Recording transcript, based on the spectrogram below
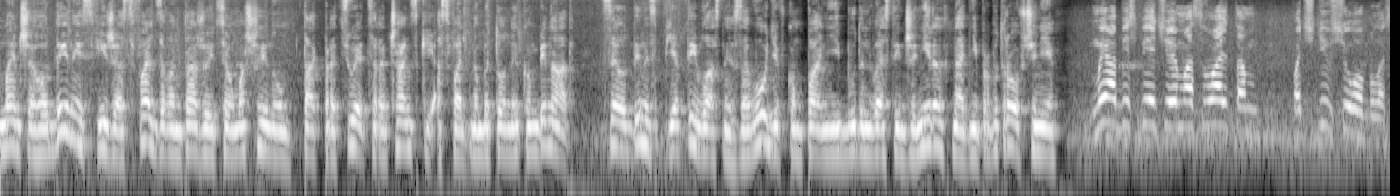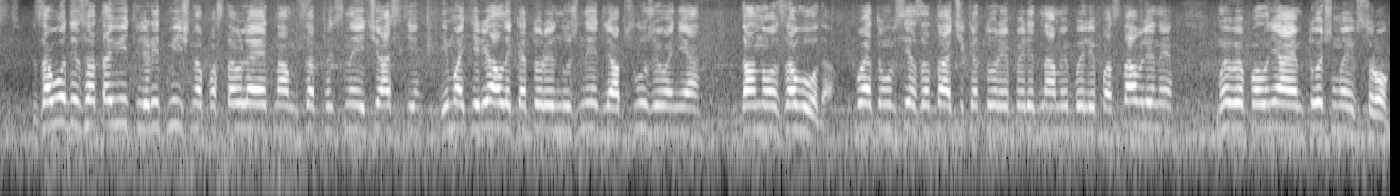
Менше години свіжий асфальт завантажується у машину. Так працює Царичанський асфальтно-бетонний комбінат. Це один із п'яти власних заводів компанії Будінвест Інженіринг на Дніпропетровщині. Мы обеспечиваем асфальтом почти всю область. Завод-изготовитель ритмично поставляет нам запасные части и материалы, которые нужны для обслуживания данного завода. Поэтому все задачи, которые перед нами были поставлены, мы выполняем точно и в срок.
